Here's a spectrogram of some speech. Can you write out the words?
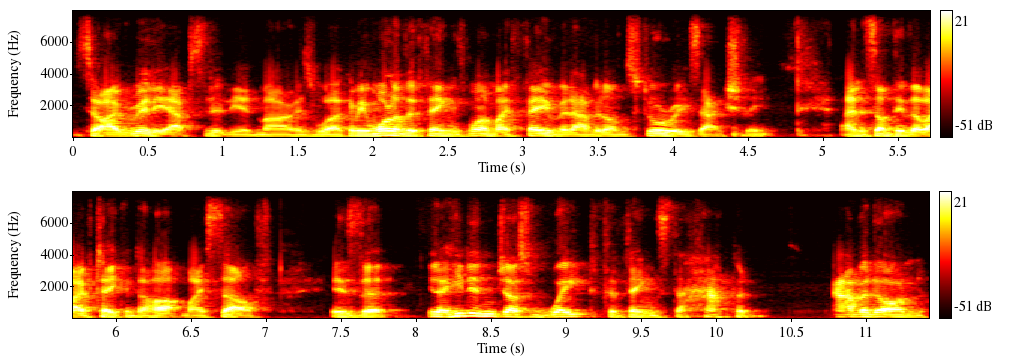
so I really absolutely admire his work. I mean, one of the things, one of my favorite Avedon stories, actually, and it's something that I've taken to heart myself, is that you know he didn't just wait for things to happen. Avedon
